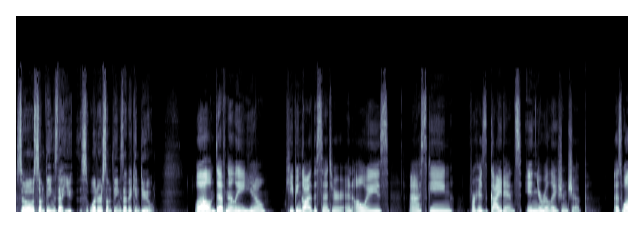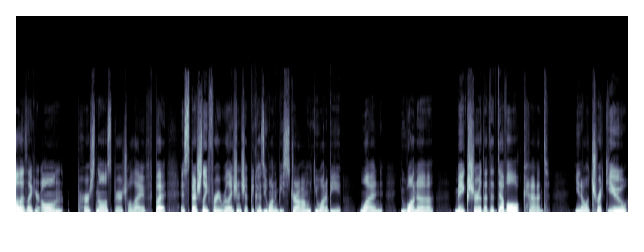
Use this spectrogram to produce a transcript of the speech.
So some things that you so what are some things that they can do? Well, definitely, you know, keeping God at the center and always asking for his guidance in your relationship, as well as like your own personal spiritual life, but especially for your relationship because you want to be strong, you want to be one, you want to make sure that the devil can't, you know, trick you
